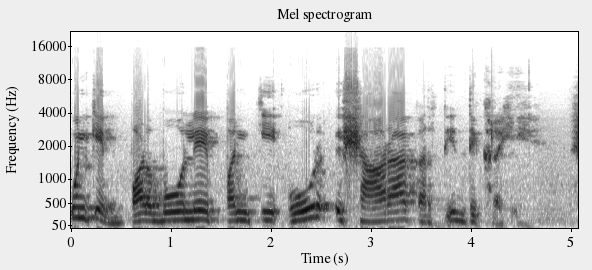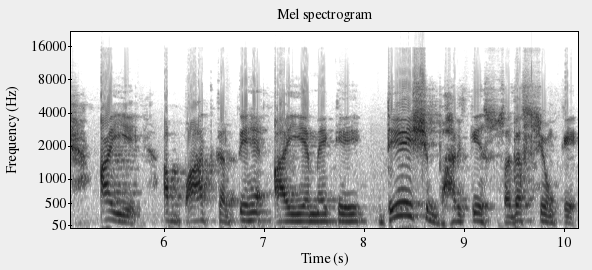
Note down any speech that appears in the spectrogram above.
उनके बड़बोलेपन की ओर इशारा करती दिख रही है। आइए, अब बात करते हैं आईएमए के, देश भर के सदस्यों के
